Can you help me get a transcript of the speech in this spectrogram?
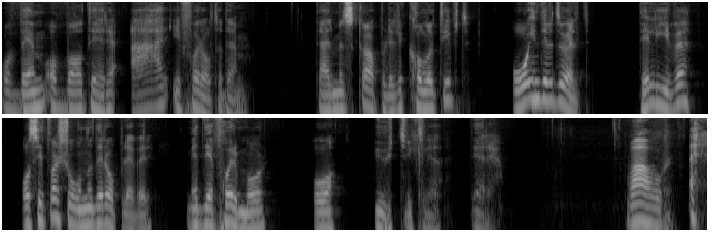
og hvem og hva dere er i forhold til dem. Dermed skaper dere kollektivt og individuelt det livet og situasjonene dere opplever, med det formål å utvikle dere. Wow.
